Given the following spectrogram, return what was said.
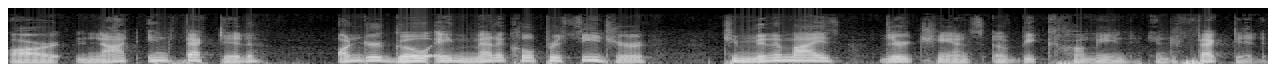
are not infected undergo a medical procedure to minimize their chance of becoming infected.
